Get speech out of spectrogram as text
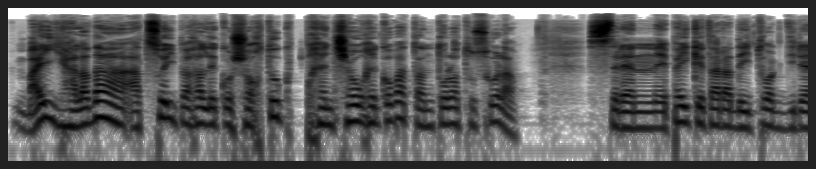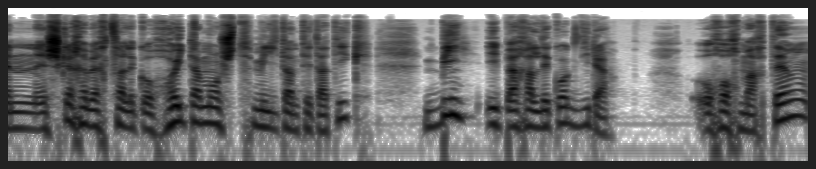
Bai, hala da, atzo iparaldeko sortuk prentsaurreko bat antolatu zuela. Zeren epaiketara deituak diren eskerre bertzaleko hoita militantetatik, bi iparaldekoak dira. Horror Marten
